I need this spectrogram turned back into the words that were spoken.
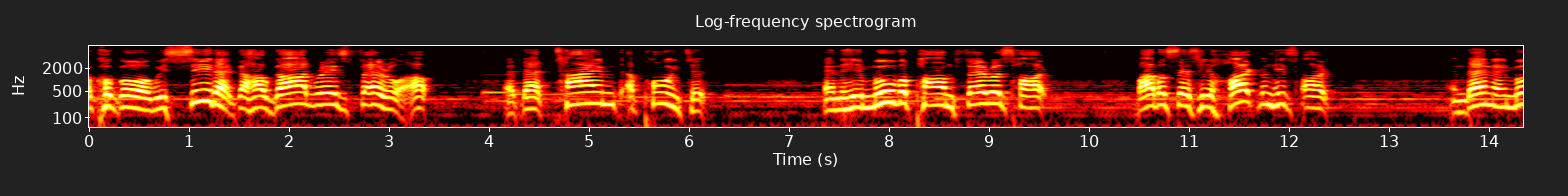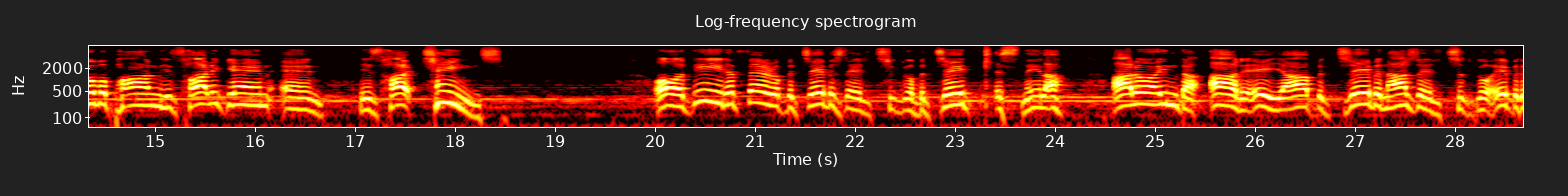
akogo we see that how God raised Pharaoh up at that time appointed and he moved upon Pharaoh's heart. Bible says he hardened his heart and then he moved upon his heart again, and his heart changed. 어디를 페로 베제베스델 치고 베제트 스닐라 아로 인다 아레 에야 베제베 나젤 치고 에베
